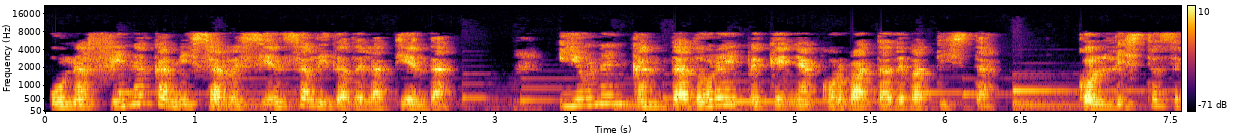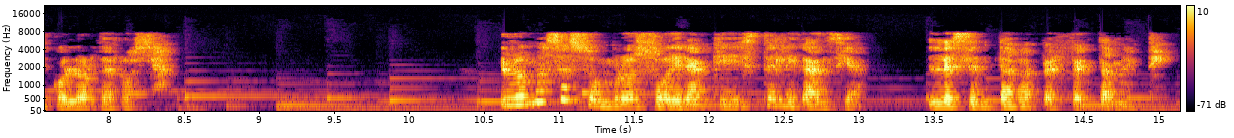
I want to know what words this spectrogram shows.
una fina camisa recién salida de la tienda y una encantadora y pequeña corbata de batista con listas de color de rosa. Lo más asombroso era que esta elegancia le sentaba perfectamente.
